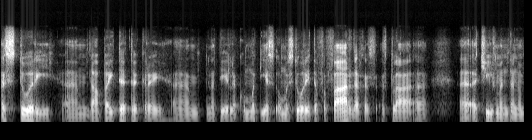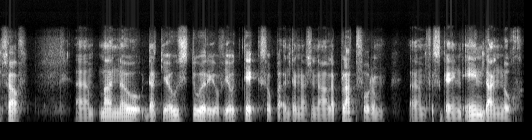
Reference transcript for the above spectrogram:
'n storie ehm um, daar buite te kry. Ehm um, natuurlik om dit eers om 'n storie te vervaardig is is klaar 'n 'n achievement in homself. Ehm um, maar nou dat jou storie of jou teks op 'n internasionale platform ehm um, verskyn en dan nog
